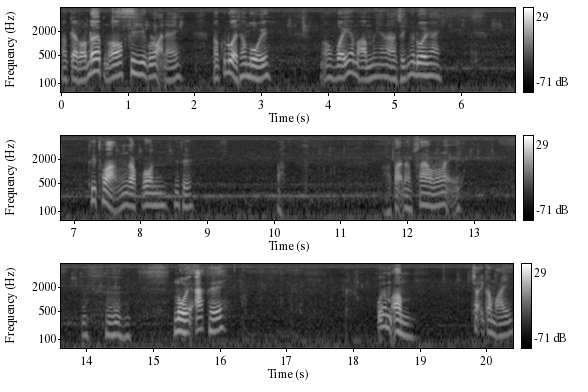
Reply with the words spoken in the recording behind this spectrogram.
nó kiểu nó đớp, nó phi cái loại này. Nó cứ đuổi theo mồi nó vấy mà ấm là dính cái đuôi ngay. Thi thoảng gặp con như thế. À. à tại làm sao nó lại nồi ác thế? Cứ ầm ầm. Chạy cả máy.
